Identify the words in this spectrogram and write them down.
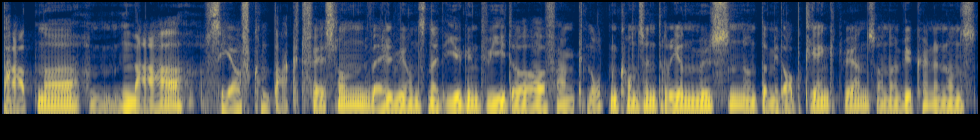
Partner nah sehr auf Kontakt fesseln, weil wir uns nicht irgendwie da auf einen Knoten konzentrieren müssen und damit abgelenkt werden, sondern wir können uns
